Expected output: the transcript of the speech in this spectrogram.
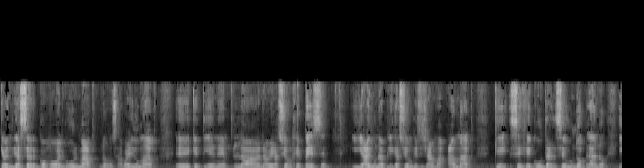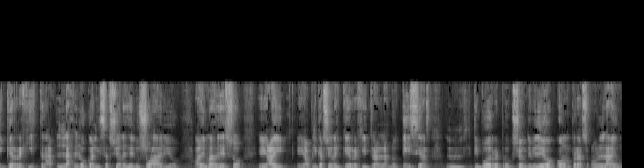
que vendría a ser como el Google Map, ¿no? O sea, Baidu Map, eh, que tiene la navegación GPS, y hay una aplicación que se llama AMAP, que se ejecuta en segundo plano y que registra las localizaciones del usuario. Además de eso, eh, hay eh, aplicaciones que registran las noticias, el tipo de reproducción de video, compras online.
